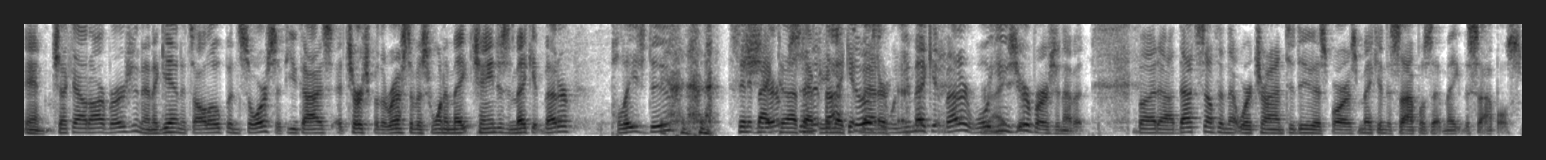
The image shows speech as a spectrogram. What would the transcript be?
And check out our version. And again, it's all open source. If you guys at Church for the Rest of Us want to make changes and make it better, please do. send it Share, back to us after you make it better. When you make it better, we'll right. use your version of it. But uh, that's something that we're trying to do as far as making disciples that make disciples.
